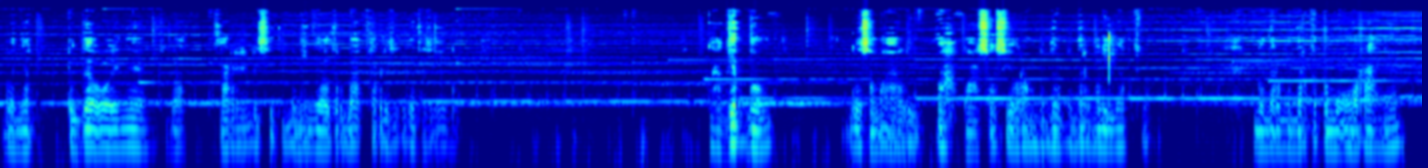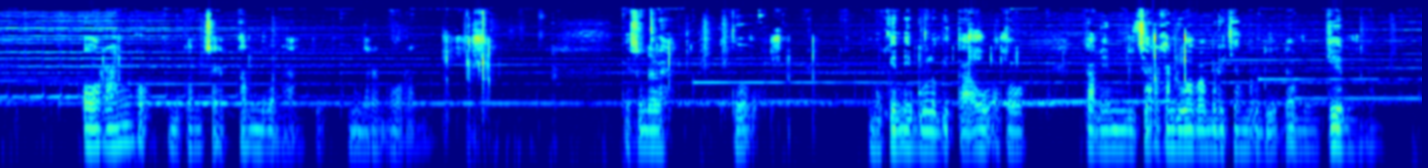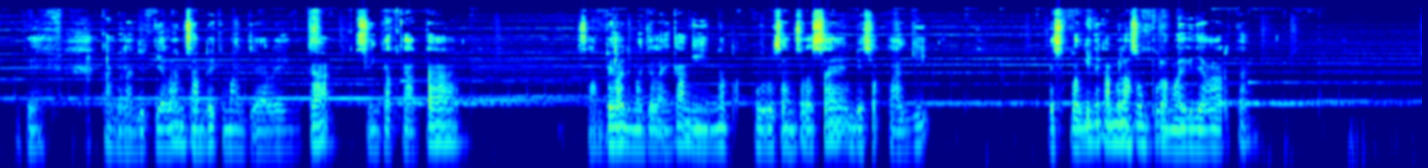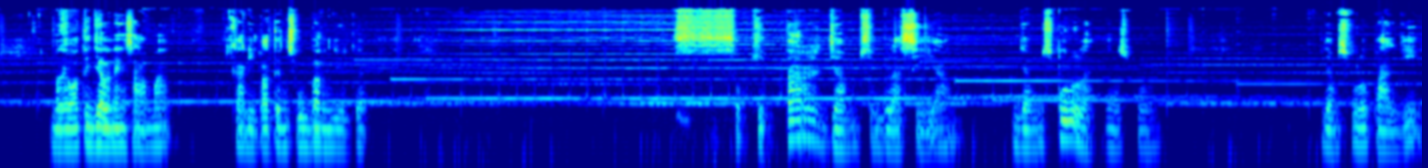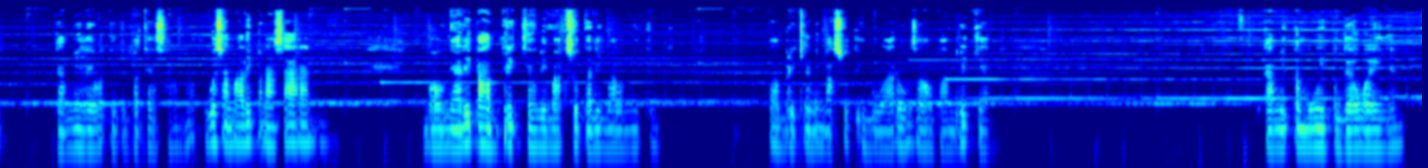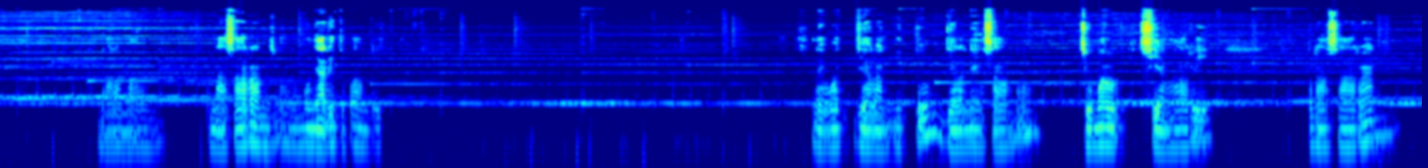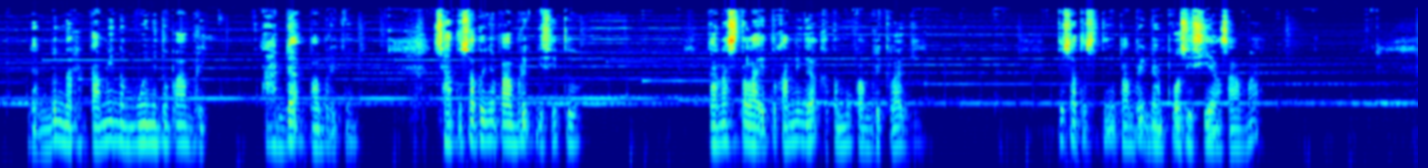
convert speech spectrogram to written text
Banyak pegawainya kebakar di situ, meninggal terbakar di situ kata si ibu. Kaget dong, gue sama Ali wah masa sih orang bener-bener ngeliat tuh bener-bener ketemu orangnya orang kok bukan setan bukan hantu. Beneran orang. Ya sudahlah itu mungkin ibu lebih tahu atau kami membicarakan dua pabrik yang berbeda mungkin. Oke. Kami lanjut jalan sampai ke Majalengka. Singkat kata sampailah di Majalengka nginep. Urusan selesai besok pagi. Besok paginya kami langsung pulang lagi ke Jakarta. Melewati jalan yang sama, Kadipaten Subang juga. Sekitar jam 11 siang, jam 10 lah, jam 10. Jam 10 pagi, kami lewat di tempat yang sama. Gue sama Ali penasaran, mau nyari pabrik yang dimaksud tadi malam itu. Pabrik yang dimaksud ibu warung sama pabrik yang kami temui pegawainya malam-malam penasaran soalnya mau nyari itu pabrik. Lewat jalan itu jalan yang sama cuma siang hari penasaran dan bener kami nemuin itu pabrik. Ada pabriknya. Satu-satunya pabrik di situ. Karena setelah itu kami nggak ketemu pabrik lagi. Itu satu-satunya pabrik dan posisi yang sama.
